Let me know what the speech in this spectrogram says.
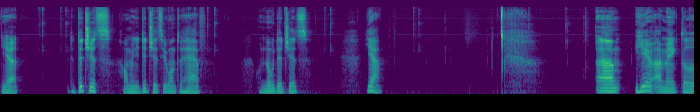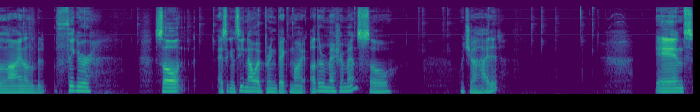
yeah, the digits, how many digits you want to have or no digits. yeah. Um, here I make the line a little bit thicker. So as you can see now I bring back my other measurements so which I hide it and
